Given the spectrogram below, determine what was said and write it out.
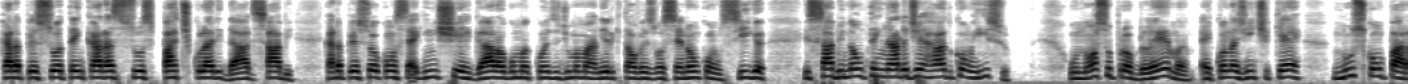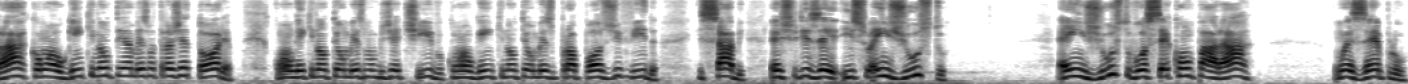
cada pessoa tem cada suas particularidades, sabe? Cada pessoa consegue enxergar alguma coisa de uma maneira que talvez você não consiga, e sabe, não tem nada de errado com isso. O nosso problema é quando a gente quer nos comparar com alguém que não tem a mesma trajetória, com alguém que não tem o mesmo objetivo, com alguém que não tem o mesmo propósito de vida. E sabe, deixa eu te dizer, isso é injusto. É injusto você comparar um exemplo,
